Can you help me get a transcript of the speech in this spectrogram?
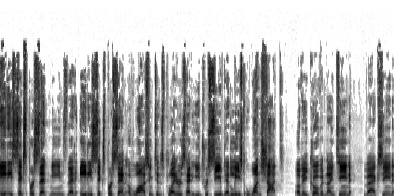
86% means that 86% of Washington's players had each received at least one shot of a COVID 19 vaccine.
